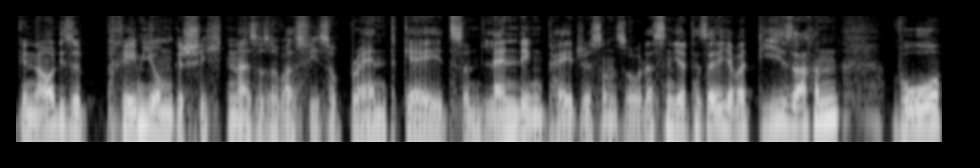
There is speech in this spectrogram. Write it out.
genau diese Premium-Geschichten, also sowas wie so Brand-Gates und Landing-Pages und so, das sind ja tatsächlich aber die Sachen, wo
